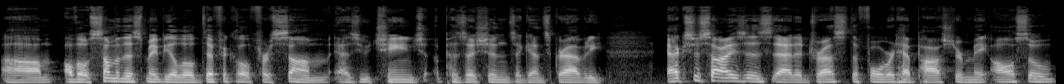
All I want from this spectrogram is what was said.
Um, although some of this may be a little difficult for some as you change positions against gravity. Exercises that address the forward head posture may also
